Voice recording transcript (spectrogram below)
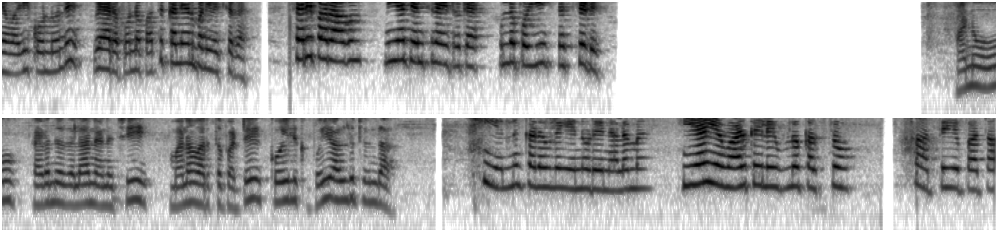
என் வழி கொண்டு வந்து வேற பொண்ணை பார்த்து கல்யாணம் பண்ணி வச்சிடறேன். சரிப்பா ராகுல். நீ ஏன் டென்ஷன் ஆயிட்டு இருக்க உள்ள போய் ரெஸ்ட் எடு. அனு நடந்ததெல்லாம் நினைச்சு மனம் வருத்தப்பட்டு கோயிலுக்கு போய் அழுதுட்டு இருந்தா. என்ன கடவுளை என்னுடைய நிலைமை? ஏன் என் வாழ்க்கையில இவ்வளோ கஷ்டம்? அத்தையை பார்த்தா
